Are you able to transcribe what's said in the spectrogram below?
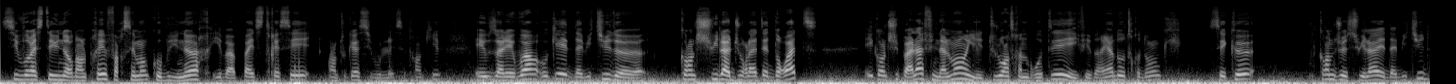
si vous restez une heure dans le pré, forcément qu'au bout d'une heure, il va pas être stressé, en tout cas si vous le laissez tranquille. Et vous allez voir, ok, d'habitude, euh, quand je suis là, toujours la tête droite, et quand je suis pas là, finalement, il est toujours en train de brouter et il fait rien d'autre. Donc, c'est que quand je suis là, et d'habitude,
